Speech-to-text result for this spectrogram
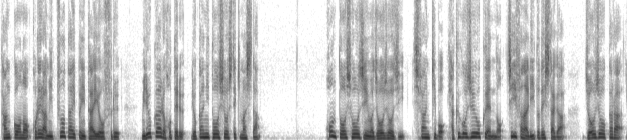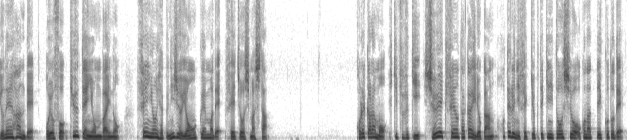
観光のこれら3つのタイプに対応する魅力あるホテル旅館に投資をしてきました。本投資法人は上場時資産規模150億円の小さなリートでしたが上場から4年半でおよそ9.4倍の1424億円まで成長しました。これからも引き続き収益性の高い旅館ホテルに積極的に投資を行っていくことで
